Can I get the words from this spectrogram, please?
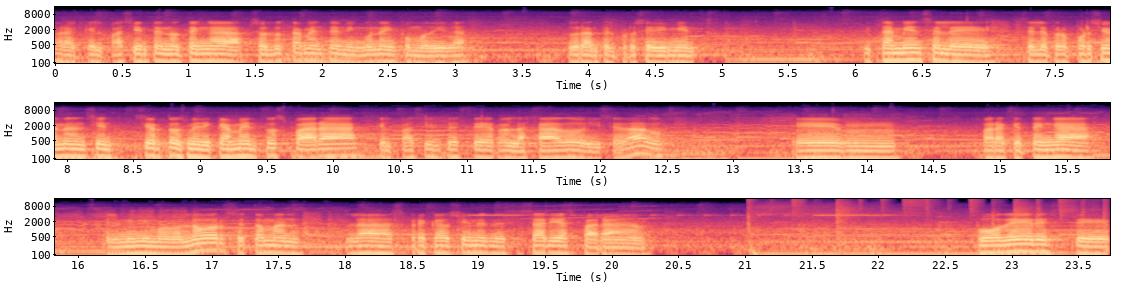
para que el paciente no tenga absolutamente ninguna incomodidad durante el procedimiento. Y también se le, se le proporcionan ciertos medicamentos para que el paciente esté relajado y sedado. Em, para que tenga el mínimo dolor, se toman las precauciones necesarias para poder este,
